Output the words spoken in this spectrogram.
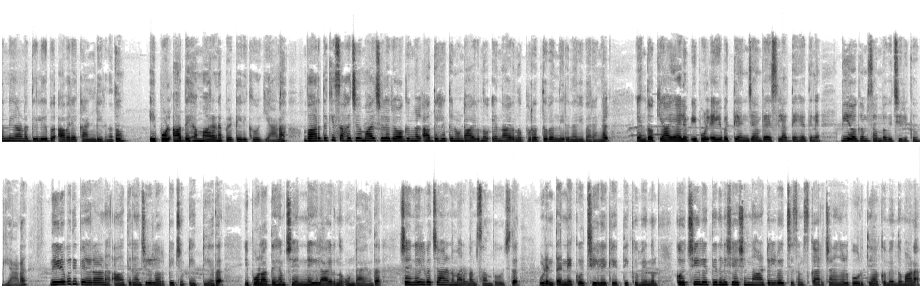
തന്നെയാണ് ദിലീപ് അവരെ കണ്ടിരുന്നതും. ഇപ്പോൾ അദ്ദേഹം മരണപ്പെട്ടിരിക്കുകയാണ്. വാർദ്ധക്യ സഹജമായ ചില രോഗങ്ങൾ അദ്ദേഹത്തിനുണ്ടായിരുന്നു എന്നായിരുന്നു പുറത്തു വന്നിരുന്ന വിവരങ്ങൾ. എന്തൊക്കെയായാലും ഇപ്പോൾ എഴുപത്തി അഞ്ചാം വയസ്സിൽ അദ്ദേഹത്തിന് വിയോഗം സംഭവിച്ചിരിക്കുകയാണ്. നിരവധി പേരാണ് ആദരാഞ്ജലികൾ അർപ്പിച്ചും എത്തിയത്. ഇപ്പോൾ അദ്ദേഹം ചെന്നൈയിലായിരുന്നു ഉണ്ടായിരുന്നത്. ചെന്നൈയിൽ വെച്ചാണ് മരണം സംഭവിച്ചത്. ഉടൻ തന്നെ കൊച്ചിയിലേക്ക് എത്തിക്കുമെന്നും കൊച്ചിയിൽ എത്തിയതിനു ശേഷം നാട്ടിൽ വെച്ച് സംസ്കാര ചടങ്ങുകൾ പൂർത്തിയാക്കുമെന്നുമാണ്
